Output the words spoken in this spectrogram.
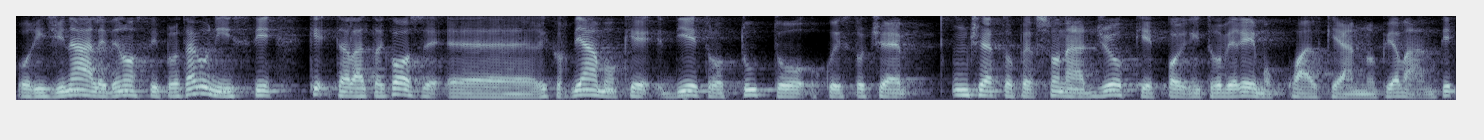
originale dei nostri protagonisti che tra le altre cose eh, ricordiamo che dietro tutto questo c'è un certo personaggio che poi ritroveremo qualche anno più avanti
